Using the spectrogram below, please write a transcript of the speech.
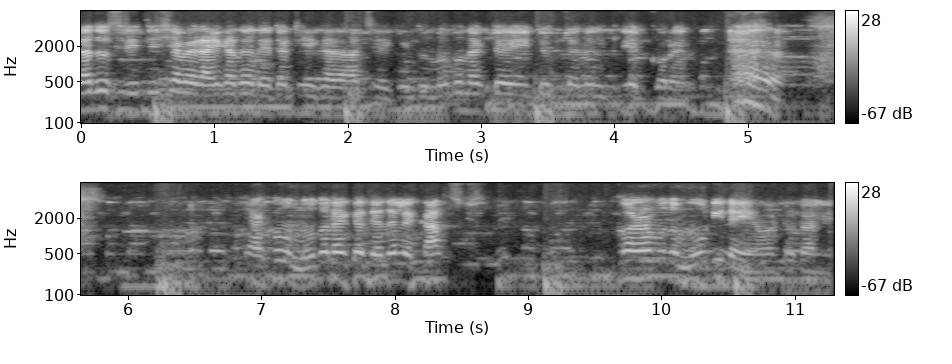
দাদু স্মৃতি হিসাবে রাইখা দেন, এটা ঠিক আছে, কিন্তু নতুন একটা ইউটিউব চ্যানেল ক্রিয়েট করেন। এখন নতুন একটা চ্যানেলে কাজ করার মতো মুডই নাই আমার টোটালি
